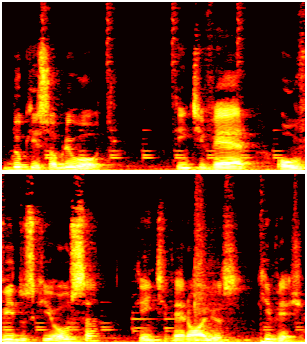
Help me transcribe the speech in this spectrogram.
do que sobre o outro. Quem tiver ouvidos que ouça, quem tiver olhos que veja.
